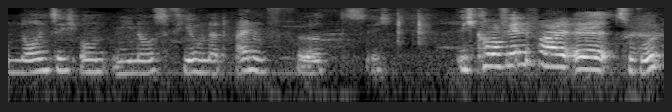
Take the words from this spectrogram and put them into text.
90 und minus 441. Ich komme auf jeden Fall äh, zurück.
